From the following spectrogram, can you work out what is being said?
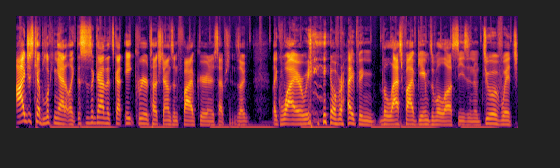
I just kept looking at it like this is a guy that's got eight career touchdowns and five career interceptions. Like, like why are we overhyping the last five games of a lost season, and two of which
